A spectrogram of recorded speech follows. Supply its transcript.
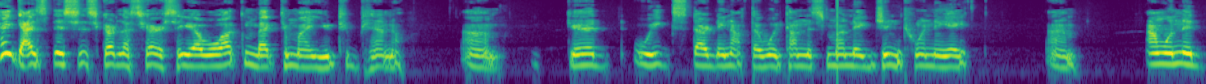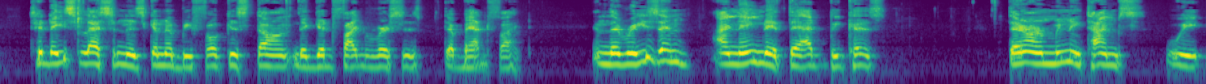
Hey guys, this is Carlos Garcia. Welcome back to my YouTube channel. Um, good week starting off the week on this Monday, June 28th. Um, I wanted today's lesson is going to be focused on the good fight versus the bad fight. And the reason I named it that because there are many times we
